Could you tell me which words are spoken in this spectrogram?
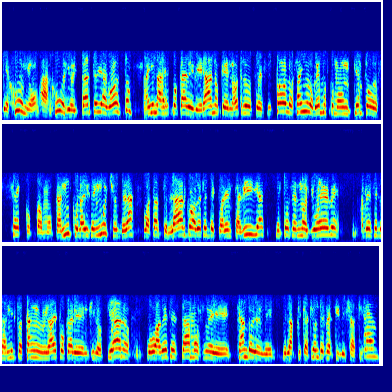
de junio a julio y parte de agosto hay una época de verano que nosotros pues todos los años lo vemos como un tiempo seco, como canícula, dicen muchos, ¿verdad? Bastante largo, a veces de 40 días, entonces no llueve, a veces las milpas están en la época de filotear o a veces estamos eh, echando de, la aplicación de fertilización,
